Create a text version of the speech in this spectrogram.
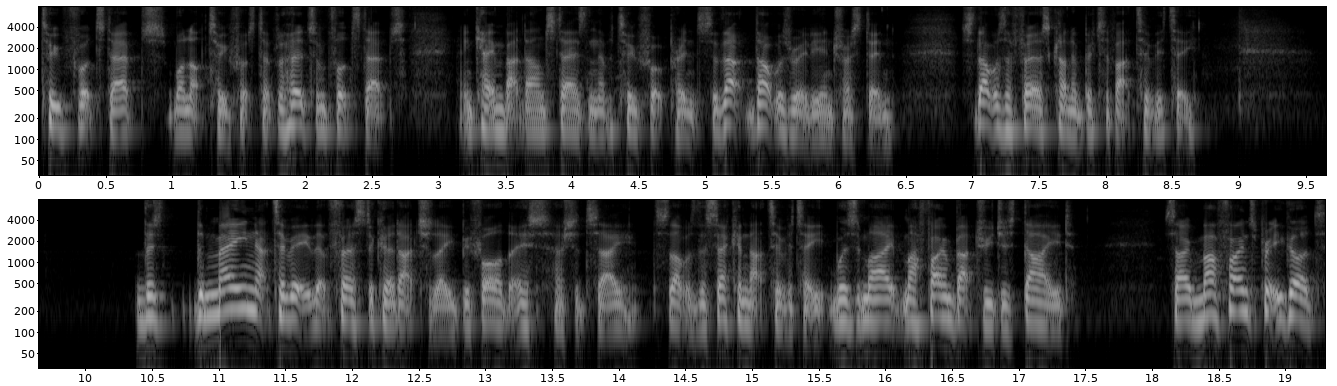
two footsteps. Well, not two footsteps. I heard some footsteps and came back downstairs, and there were two footprints. So that that was really interesting. So that was the first kind of bit of activity. The the main activity that first occurred actually before this, I should say. So that was the second activity. Was my my phone battery just died. So my phone's pretty good.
